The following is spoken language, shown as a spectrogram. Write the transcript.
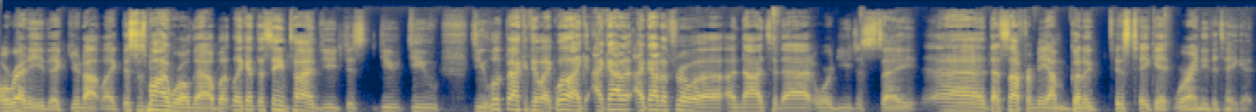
already that you're not like this is my world now but like at the same time do you just do you do you do you look back and feel like well i, I gotta i gotta throw a, a nod to that or do you just say uh, that's not for me i'm gonna just take it where i need to take it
